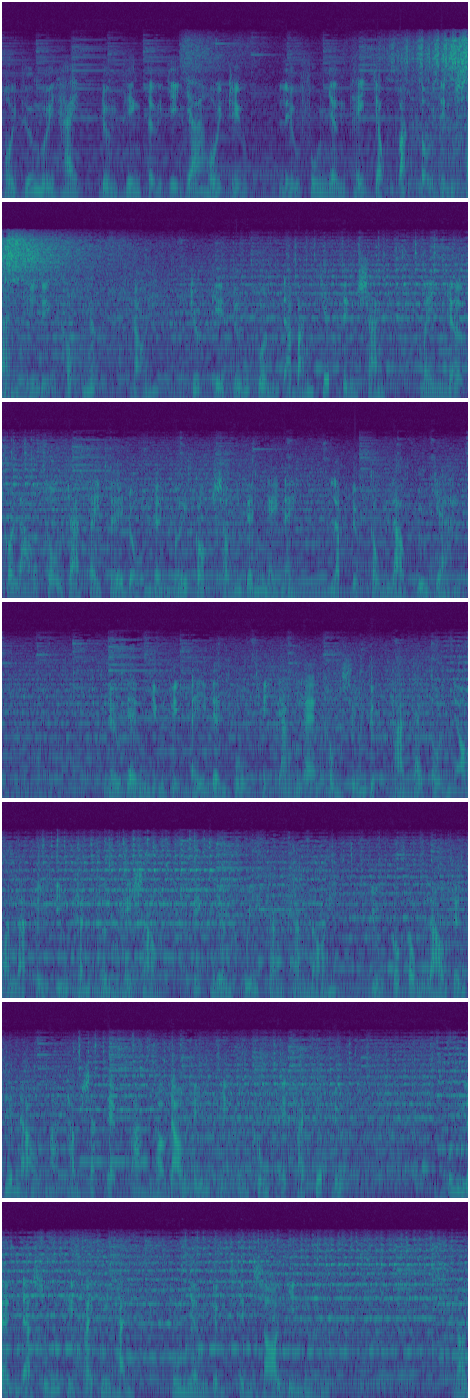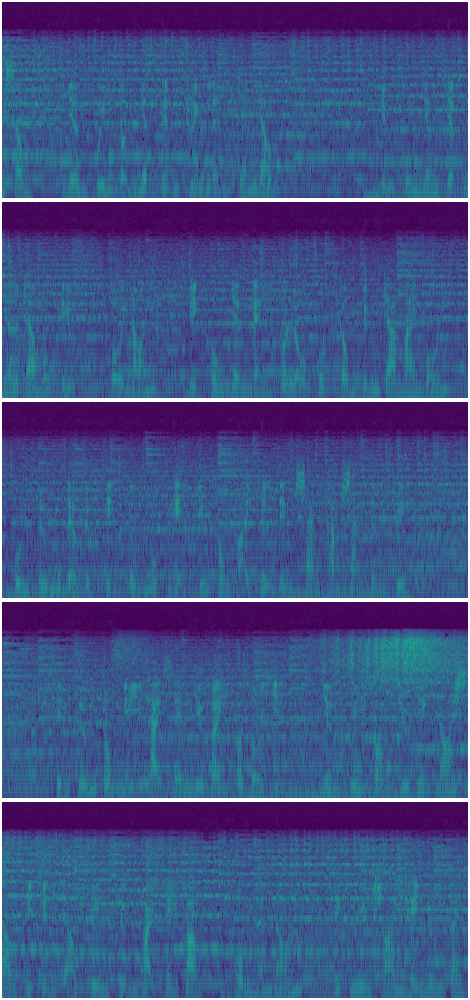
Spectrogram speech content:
Hồi thứ 12, đường thiên tử di giá hồi triều, liễu phu nhân thấy chồng bắt tội Đinh Sang thì liền khóc ngất, nói, trước kia tướng quân đã bắn chết Đinh Sang, may nhờ có lão tổ ra tay tế độ nên mới còn sống đến ngày nay, lập được công lao cứu giá. Nếu đem những việc ấy đền bù thì chẳng lẽ không xứng được tha cái tội nhỏ là tự ý thành thân hay sao? Tiết nhân quý khăng khăng nói, dù có công lao đến thế nào mà tham sắc đẹp phạm vào đạo lý thì cũng không thể tha chết được. Quân lệnh đã xuống thì phải thi hành, phu nhân đừng xin xỏ gì nữa. Nói xong, nhân quý vẫn nhất định truyền lệnh chém đầu. Liễu phu nhân chợt nhớ ra một điều, vội nói, việc hôn nhân này có lỗ quốc công đứng ra mai mối, quân tướng đều được tiệc tùng một ngày chứ không phải tự đinh sang tham sắc tự chuyên. Xin tướng công nghĩ lại xem như vậy có tội gì, nhân quý còn chưa biết nói sao thì trình giảo kim từ ngoài chạy vào, hỗn hển nói, tiết nguyên soái hãy nương tay.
